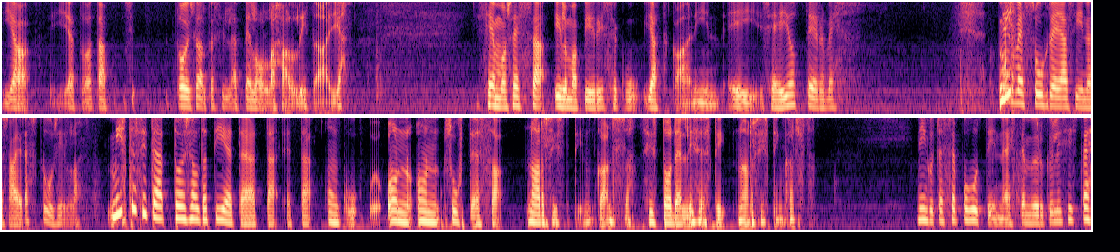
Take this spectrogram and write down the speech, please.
ja, ja tuota, toisaalta sillä pelolla hallitaan ja – semmoisessa ilmapiirissä, kun jatkaa, niin ei, se ei ole terve. Terve suhde ja siinä sairastuu silloin. Mistä sitä toisaalta tietää, että, että on, on, on suhteessa narsistin kanssa, siis todellisesti narsistin kanssa? Niin kuin tässä puhuttiin näistä myrkyllisistä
